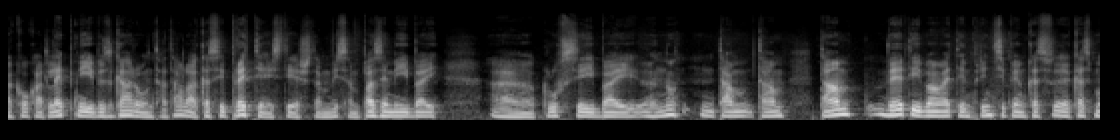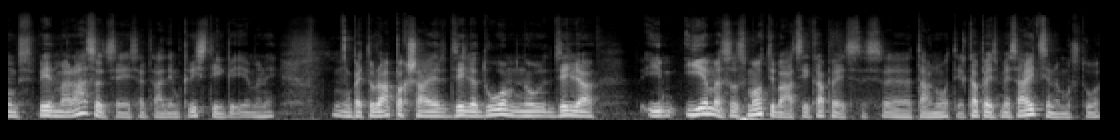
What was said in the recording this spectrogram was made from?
ar kaut kādu lepnības garu un tā tālāk, kas ir pretējs tieši tam visam pazemībai, klusībai, nu, tām, tām, tām vērtībām vai tiem principiem, kas, kas mums vienmēr asociējas ar tādiem kristīgajiem. Ne? Bet tur apakšā ir dziļa doma, nu, dziļa iemesls, motivācija, kāpēc tas tā notiek, kāpēc mēs aicinām uz to.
